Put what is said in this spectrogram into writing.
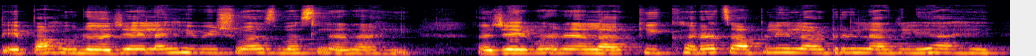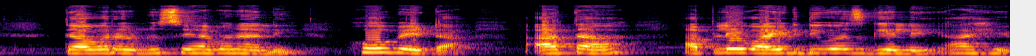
ते पाहून अजयलाही विश्वास बसला नाही. अजय म्हणाला की खरंच आपली लॉटरी लागली आहे. त्यावर अनुसया म्हणाली हो बेटा आता आपले वाईट दिवस गेले आहे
